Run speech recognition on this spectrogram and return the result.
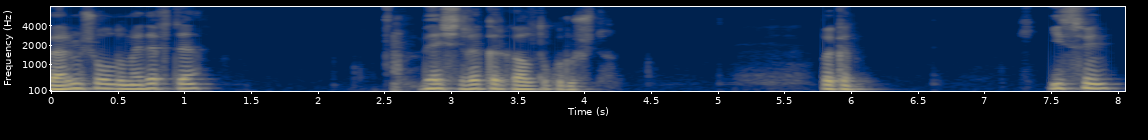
Vermiş olduğum hedef de 5 lira 46 kuruştu. Bakın İsfin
